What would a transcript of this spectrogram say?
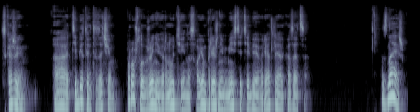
Скажи, а тебе-то это зачем? Прошлое уже не вернуть, и на своем прежнем месте тебе вряд ли оказаться. Знаешь,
